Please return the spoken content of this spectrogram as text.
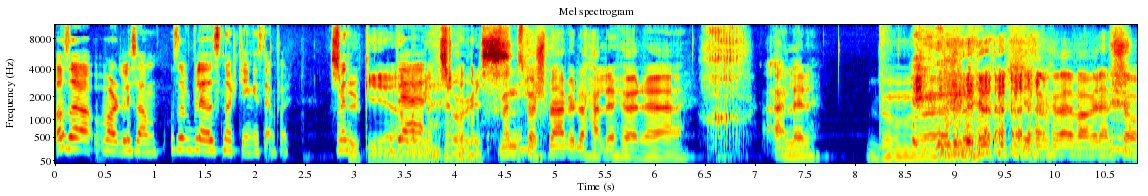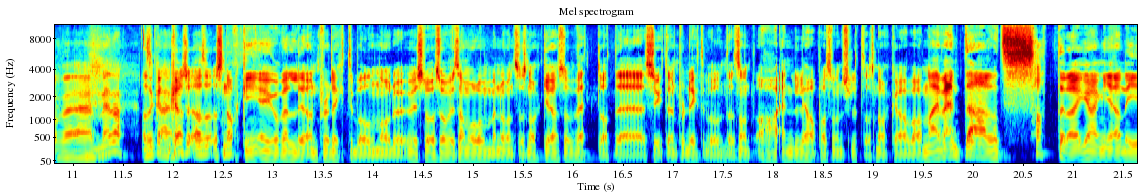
Og så var det liksom Og så ble det snorking istedenfor. Spooky det- Halloween stories. Men spørsmålet er vil du heller høre Eller liksom, Hva vil helst sove med, da? Altså, kanskje, altså, snorking er jo veldig unpredictable. Når du, hvis du har sovet i samme rom med noen som snorker, så vet du at det er sykt unpredictable. Det er sånn, åh, Endelig har personen sluttet å snorke. Og bare, Nei, vent der! Satte det i gang igjen i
